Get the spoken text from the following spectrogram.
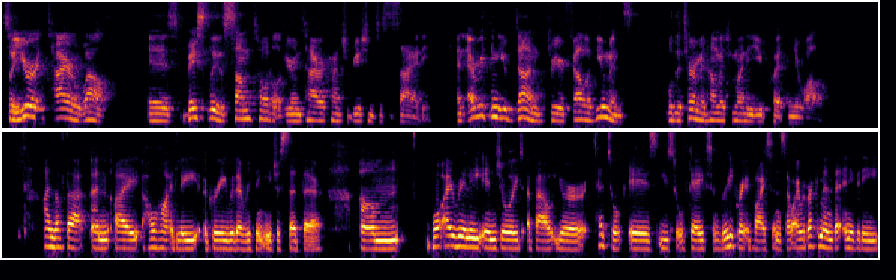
So your entire wealth is basically the sum total of your entire contribution to society. And everything you've done for your fellow humans will determine how much money you put in your wallet. I love that, and I wholeheartedly agree with everything you just said there. Um, what I really enjoyed about your TED talk is you sort of gave some really great advice. And so I would recommend that anybody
